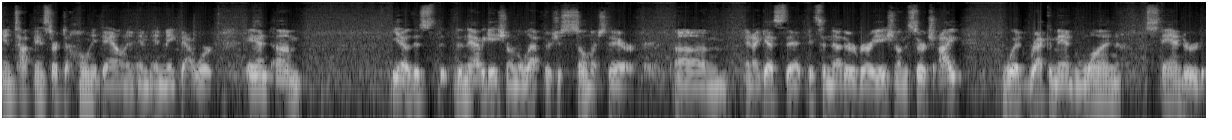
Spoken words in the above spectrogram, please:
and, to, and start to hone it down and, and, and make that work. And, um, you know, this the navigation on the left, there's just so much there. Um, and I guess that it's another variation on the search. I would recommend one standard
